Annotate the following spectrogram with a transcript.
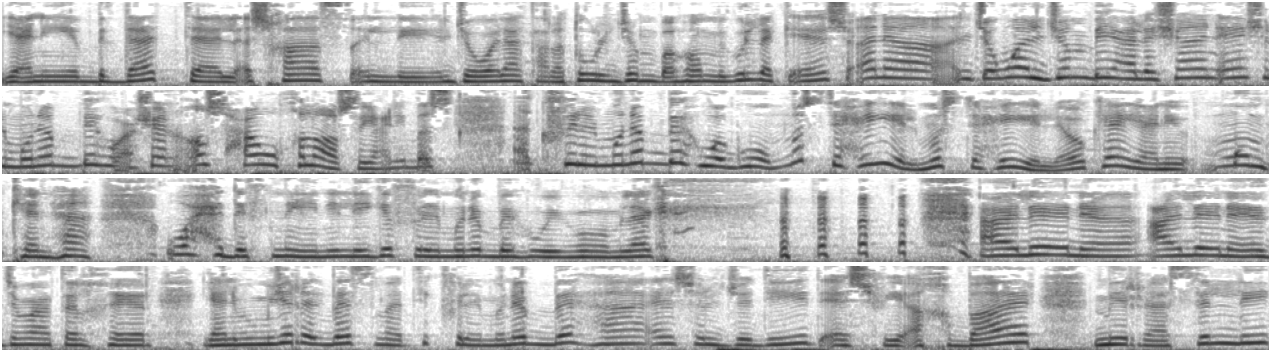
يعني بالذات الأشخاص اللي الجوالات على طول جنبهم يقول لك إيش؟ أنا الجوال جنبي علشان إيش؟ المنبه وعشان أصحى وخلاص. يعني بس أقفل المنبه وأقوم. مستحيل مستحيل. أوكي؟ يعني ممكن ها. واحد اثنين اللي يقفل المنبه ويقوم. لكن علينا علينا يا جماعة الخير. يعني بمجرد بس ما تكفل المنبه ها إيش الجديد؟ إيش في أخبار؟ مين راسل لي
